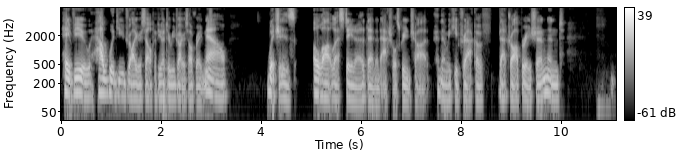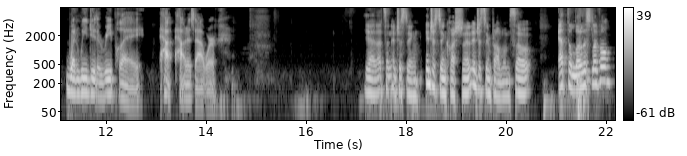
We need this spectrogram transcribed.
hey, view, how would you draw yourself if you had to redraw yourself right now? Which is a lot less data than an actual screenshot. And then we keep track of that draw operation. And when we do the replay, how, how does that work? Yeah, that's an interesting interesting question, an interesting problem. So at the lowest level,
